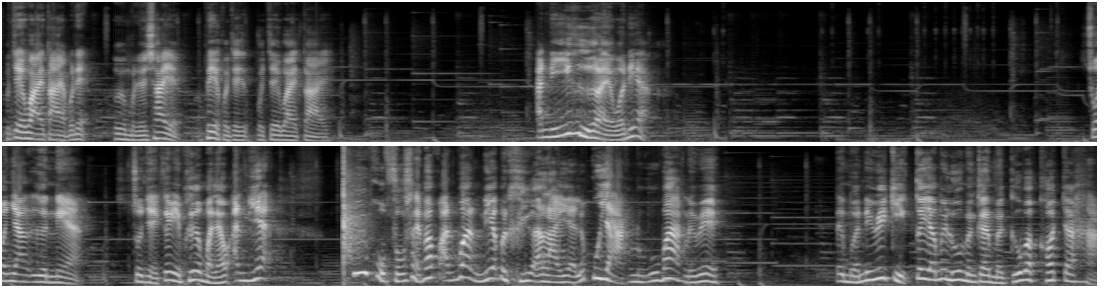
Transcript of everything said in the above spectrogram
หัวใจวายตายปะเนี่ย เออมันจะใช่อะเพื่อนหัวใจหัวใจวายตาย อันนี้คืออะไรวะเนี่ย ส่วนอย่างอื่นเนี่ย ส่วนใหญ่ก็มีเพิ่มมาแล้วอันเนี้ยคือผมสงสัยมากกว่าอันว่าอันเนี้ยมันคืออะไรอะแล้วกูอยากรู้มากเลยเว้ยแต่เหมือนในวิกิก็ยังไม่รู้เหมือนกันเหมือนกับว่าเขาจะหา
